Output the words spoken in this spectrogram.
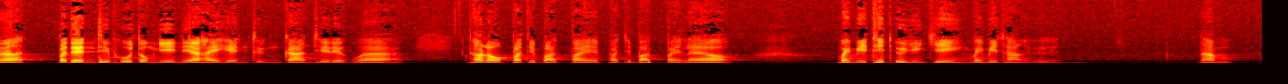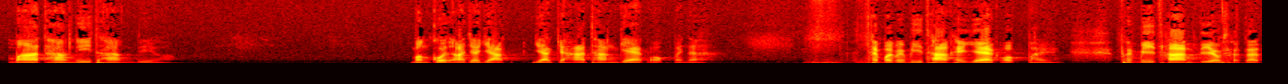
นะประเด็นที่พูดตรงนี้เนี่ยให้เห็นถึงการที่เรียกว่า ถ้าเราปฏิบัติไปปฏิบัติไปแล้ว ไม่มีทิศอื่นจริง ๆ ไม่มีทางอื่นนะมาทางนี้ทางเดียว บางคนอาจจะอยากอยากจะหาทางแยกออกไปนะ แต่มันไม่มีทางให้แยกออกไป มันมีทางเดียวเท่านั้น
